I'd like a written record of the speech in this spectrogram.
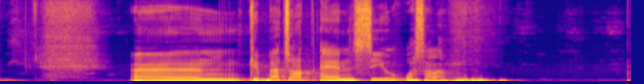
and keep bacot and see you. Wassalam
